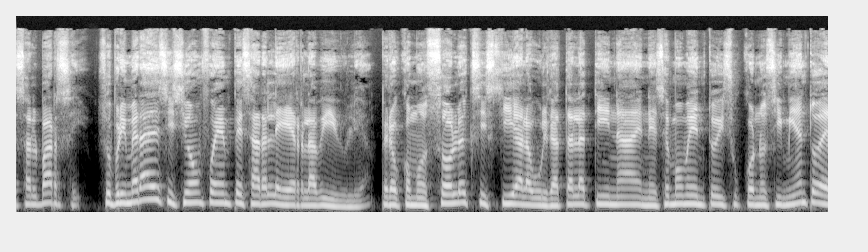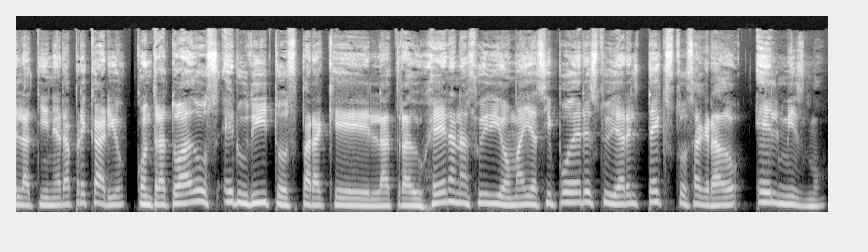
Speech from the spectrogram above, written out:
salvarse. Su primera decisión fue empezar a leer la Biblia, pero como solo existía la Vulgata Latina en ese momento y su conocimiento de latín era precario, contrató a dos eruditos para que la tradujeran a su idioma y así poder estudiar el texto sagrado él mismo.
